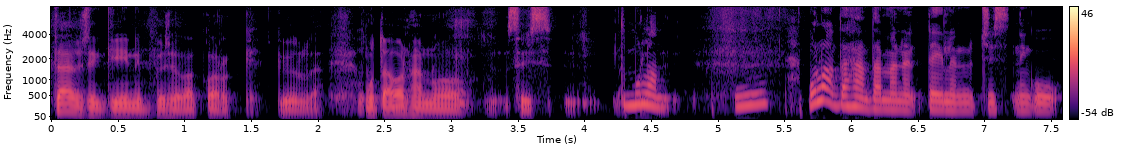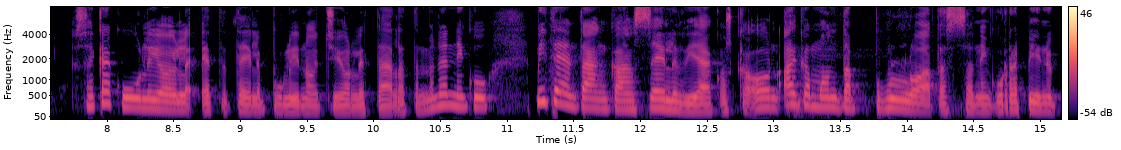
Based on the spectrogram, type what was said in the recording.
täysin kiinni pysyvä korkki, kyllä. Mutta onhan nuo siis, Mutta Mulla on, mm, mulla on tähän tämmöinen teille nyt siis niinku sekä kuulijoille että teille pulinoitsijoille täällä tämmöinen, niinku, miten tämän kanssa selviää, koska on aika monta pulloa tässä niinku repinyt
